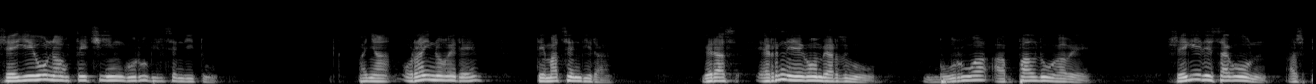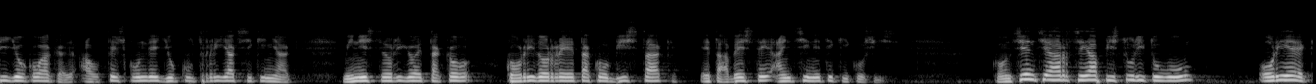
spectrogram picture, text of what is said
seieun autetxi inguru biltzen ditu. Baina oraino ere tematzen dira. Beraz, erne egon behar dugu, burua apaldu gabe. Segi dezagun, azpilokoak hauteskunde jukutriak zikinak, ministerioetako korridorreetako bistak eta beste aintzinetik ikusiz. Kontzientzia hartzea piztu ditugu, horiek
